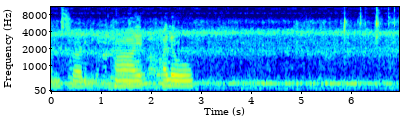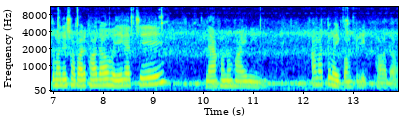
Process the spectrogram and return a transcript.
Ansari hi hello তোমাদের সবার খাওয়া দাওয়া হয়ে গেছে? না, এখনও হয়নি। আমার তো ভাই কমপ্লিট খাওয়া দাওয়া।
